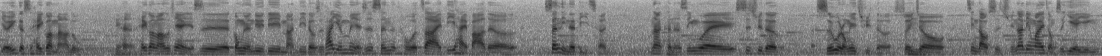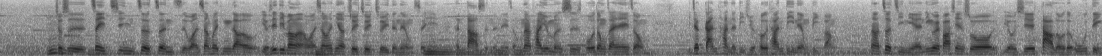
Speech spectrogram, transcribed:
有一个是黑冠麻鹭，对，黑冠麻鹭现在也是公园绿地满地都是，它原本也是生活在低海拔的森林的底层，那可能是因为市区的。食物容易取得，所以就进到市区，嗯。那另外一种是夜莺，就是最近这阵子晚上会听到有些地方啊，晚上会听到追追追的那种声音，很大声的那种。那它原本是活动在那种比较干旱的地区，河滩地那种地方。那这几年因为发现说有些大楼的屋顶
